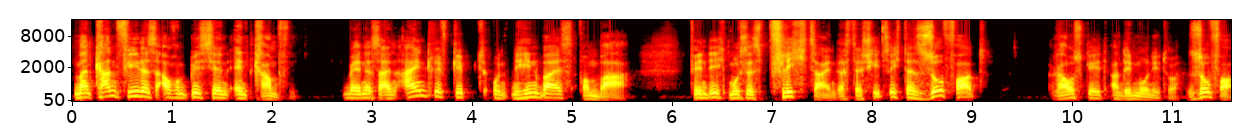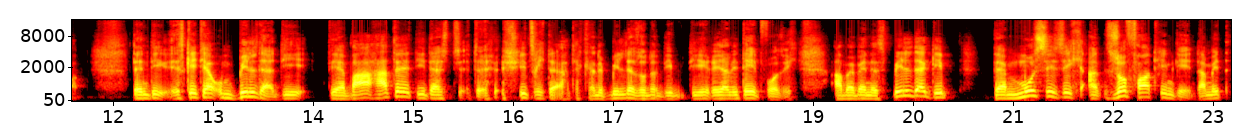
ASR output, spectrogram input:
Man kann vieles auch ein bisschen entkrampfen. Wenn es einen Eingriff gibt und einen Hinweis vom War, finde ich, muss es Pflicht sein, dass der Schiedsrichter sofort rausgeht an den Monitor. Sofort. Denn die, es geht ja um Bilder, die der war hatte, die der, der Schiedsrichter hat ja keine Bilder, sondern die, die Realität vor sich. Aber wenn es Bilder gibt, der muss sie sich an, sofort hingehen, damit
